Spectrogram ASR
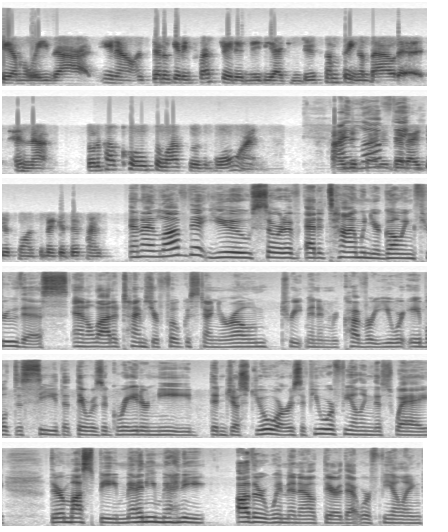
family that, you know, instead of getting frustrated, maybe I can do something about it. And that's sort of how Coils to Locs was born. I, I decided that, that I just want to make a difference. And I love that you sort of, at a time when you're going through this, and a lot of times you're focused on your own treatment and recovery, you were able to see that there was a greater need than just yours. If you were feeling this way, there must be many, many other women out there that were feeling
